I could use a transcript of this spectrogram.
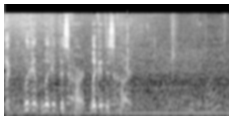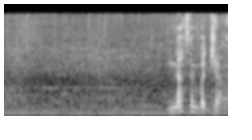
Look, look at look at this card. Look at this card. Nothing but junk.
